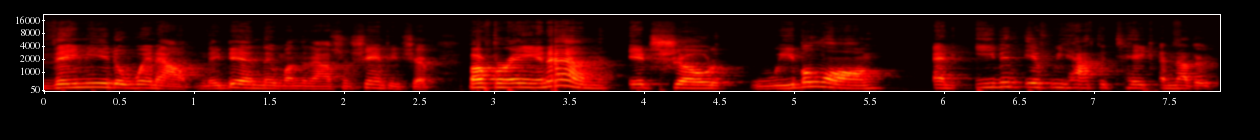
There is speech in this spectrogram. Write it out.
they needed to win out and they did and they won the national championship. But for A&M it showed we belong and even if we have to take another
